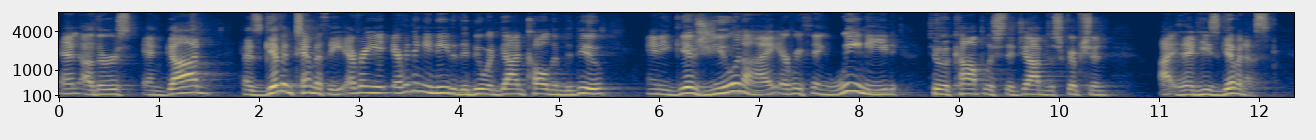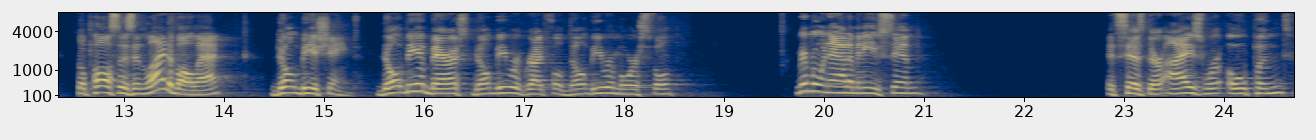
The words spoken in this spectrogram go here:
and others. And God has given Timothy every, everything he needed to do what God called him to do. And he gives you and I everything we need to accomplish the job description that he's given us. So Paul says, in light of all that, don't be ashamed. Don't be embarrassed. Don't be regretful. Don't be remorseful. Remember when Adam and Eve sinned? It says their eyes were opened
